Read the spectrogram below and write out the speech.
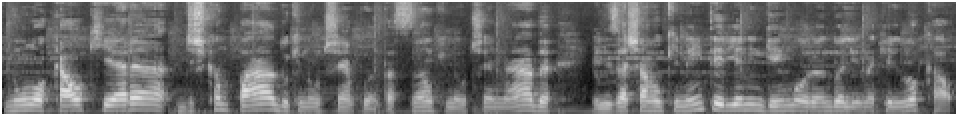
num local que era descampado, que não tinha plantação, que não tinha nada. Eles achavam que nem teria ninguém morando ali naquele local.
